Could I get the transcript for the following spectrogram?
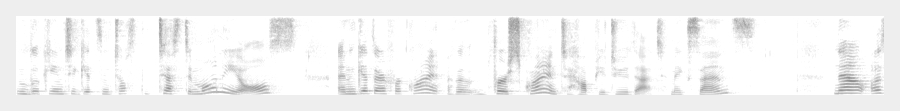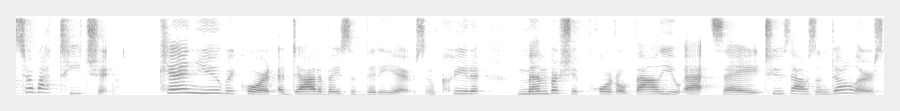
looking to get some tos- testimonials and get their client, uh, first client to help you do that. Make sense? Now, let's talk about teaching. Can you record a database of videos and create a membership portal value at, say, $2,000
